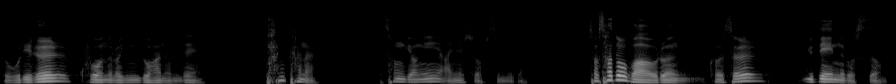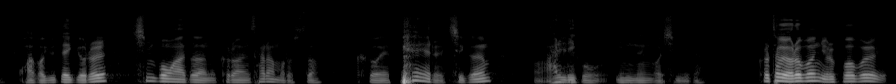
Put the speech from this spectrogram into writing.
또 우리를 구원으로 인도하는데 탄탄한 성경이 아닐 수 없습니다. 사도 바울은 그것을 유대인으로서 과거 유대교를 신봉하던 그러한 사람으로서 그거의 폐해를 지금 어, 알리고 있는 것입니다. 그렇다고 여러분 율법을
